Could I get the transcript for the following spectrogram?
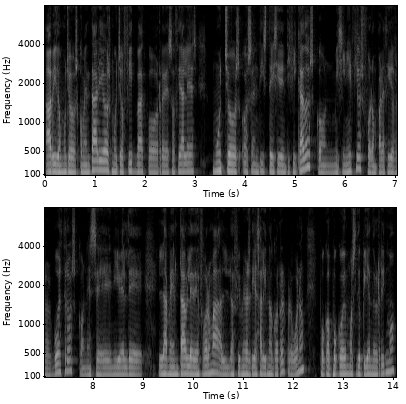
Ha habido muchos comentarios, mucho feedback por redes sociales, muchos os sentisteis identificados con mis inicios, fueron parecidos a los vuestros, con ese nivel de lamentable de forma los primeros días saliendo a correr, pero bueno, poco a poco hemos ido pillando el ritmo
